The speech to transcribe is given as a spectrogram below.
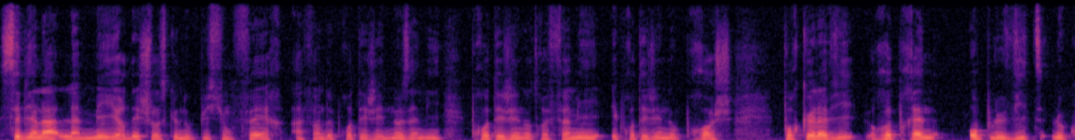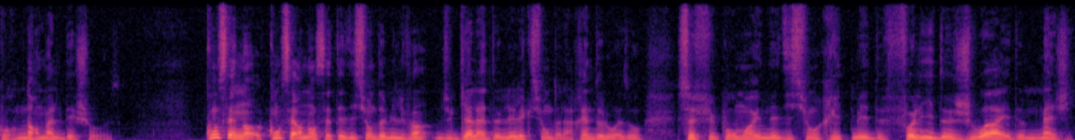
C'est bien là la meilleure des choses que nous puissions faire afin de protéger nos amis, protéger notre famille et protéger nos proches pour que la vie reprenne au plus vite le cours normal des choses. Concernant, cette édition 2020 du Gala de l'élection de la Reine de l'Oiseau, ce fut pour moi une édition rythmée de folie, de joie et de magie.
